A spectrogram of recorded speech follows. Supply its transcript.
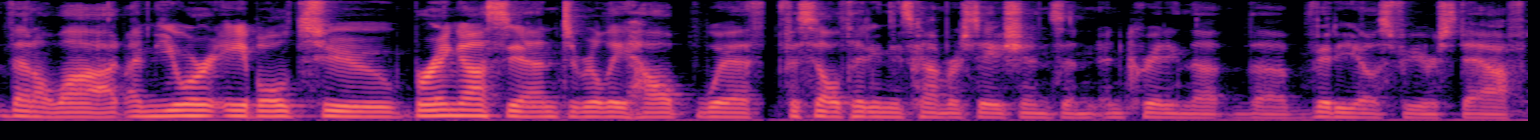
than a lot, and you were able to bring us in to really help with facilitating these conversations and, and creating the, the videos for your staff.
